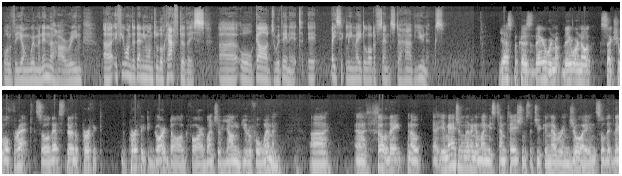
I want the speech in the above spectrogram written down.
all of the young women in the harem. Uh, if you wanted anyone to look after this uh, or guards within it, it basically made a lot of sense to have eunuchs. Yes, because they were no, they were no sexual threat, so that's they're the perfect the perfect guard dog for a bunch of young, beautiful women. Uh, uh, so they, you know, uh, imagine living among these temptations that you can never enjoy, and so that they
